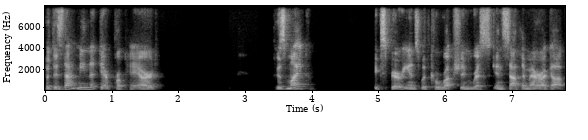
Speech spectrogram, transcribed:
But does that mean that they're prepared? Because my experience with corruption risk in South America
